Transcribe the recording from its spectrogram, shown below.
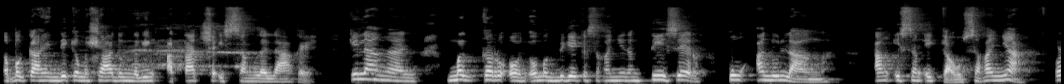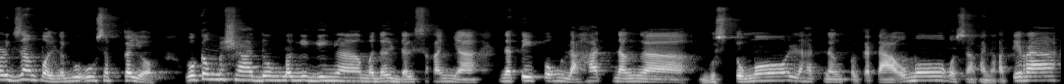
Kapag ka hindi ka masyadong naging attached sa isang lalaki. Kailangan magkaroon o magbigay ka sa kanya ng teaser kung ano lang ang isang ikaw sa kanya. For example, nag-uusap kayo, huwag kang masyadong magiging ah, madaldal sa kanya na tipong lahat ng ah, gusto mo, lahat ng pagkatao mo, kung saan ka nakatira,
